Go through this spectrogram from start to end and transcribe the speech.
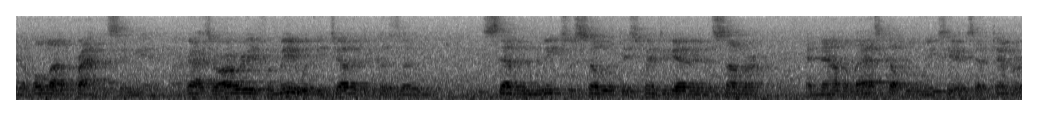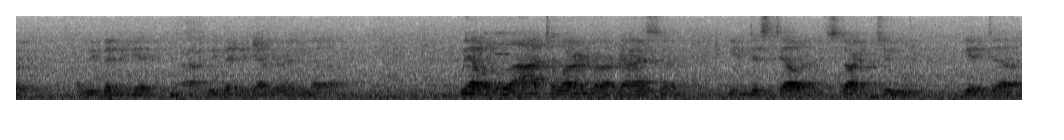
get a whole lot of practicing guys are already familiar with each other because of the seven weeks or so that they spent together in the summer, and now the last couple of weeks here in September, we've been together. Uh, we've been together, and uh, we have a lot to learn. But our guys, uh, you can just tell, are starting to get uh,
